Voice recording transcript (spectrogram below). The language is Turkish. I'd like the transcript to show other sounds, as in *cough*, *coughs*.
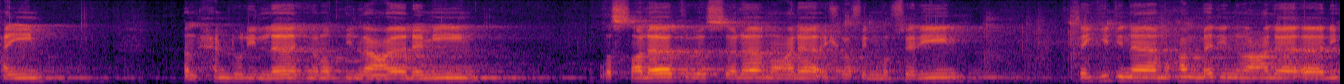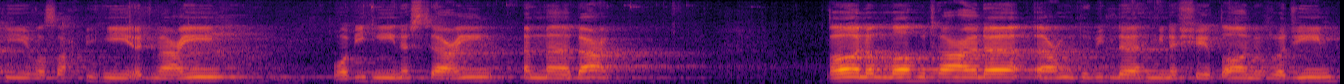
الرحيم. الحمد لله رب العالمين والصلاة والسلام على أشرف المرسلين سيدنا محمد وعلى آله وصحبه أجمعين وبه نستعين أما بعد. قال الله تعالى أعوذ بالله من الشيطان الرجيم.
